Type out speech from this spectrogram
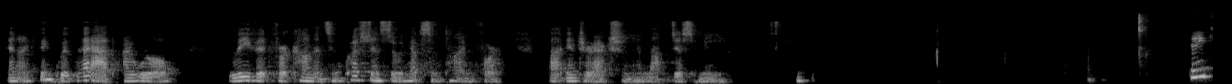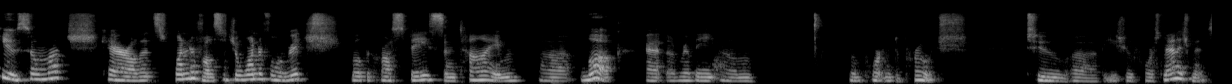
And I think with that, I will leave it for comments and questions so we have some time for uh, interaction and not just me. Thank you so much, Carol. That's wonderful. Such a wonderful, rich, both across space and time, uh, look at a really um, important approach to uh, the issue of forest management.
